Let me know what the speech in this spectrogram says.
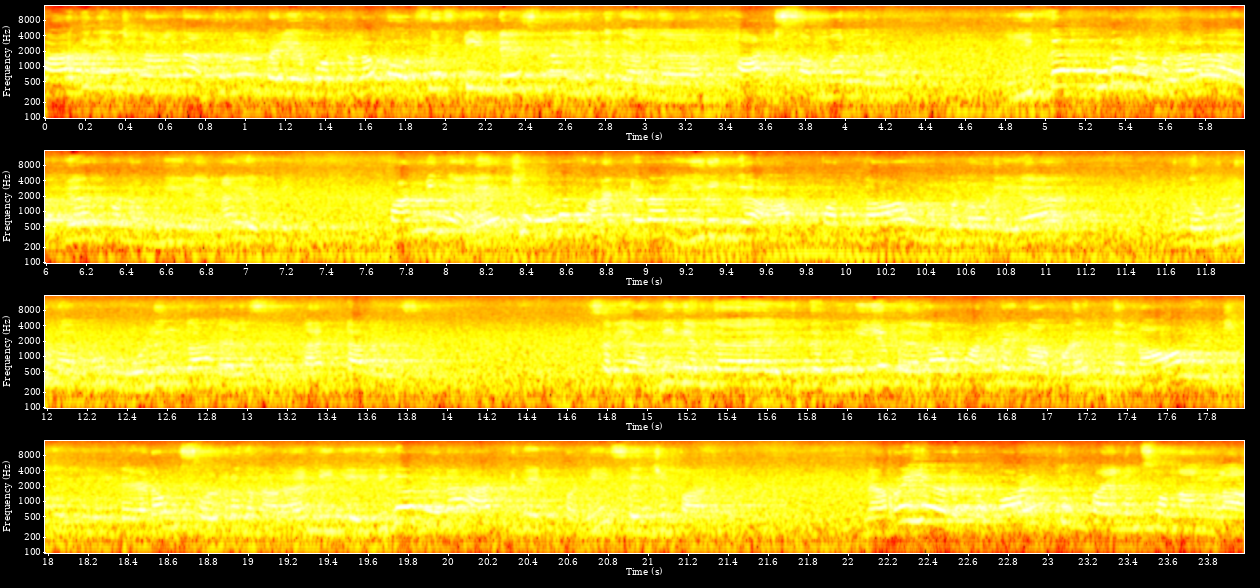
பதினஞ்சு நாள் தான் திருநெல்வேலியை பொறுத்தளவுக்கு ஒரு ஃபிஃப்டீன் டேஸ் தான் இருக்குது அந்த ஹாட் சம்மருங்கிறது இதை கூட நம்மளால் வேர் பண்ண முடியலன்னா எப்படி? பண்ணுங்க நேச்சரோட கனெக்டடாக இருங்க. அப்போ தான் உங்களுடைய அந்த உள்ளுணர்வு ஒழுங்காக வேலை செய்யும். கரெக்டாக வேலை செய்யும். சரியா? நீங்கள் இந்த இந்த துரியம் இதெல்லாம் பண்ணலைன்னா கூட இந்த நாலேஜுக்கு இந்த இடம் சொல்கிறதுனால நீங்கள் இதை வேணால் ஆக்டிவேட் பண்ணி செஞ்சு பாருங்கள் நிறைய இருக்குது வாழ்க்கும் பயணம் சொன்னாங்களா?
